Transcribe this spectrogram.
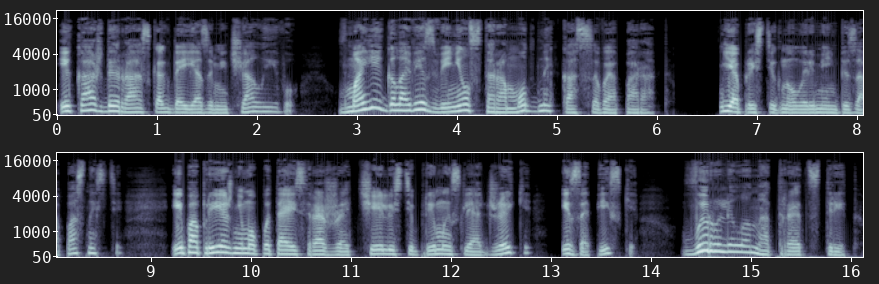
и каждый раз, когда я замечала его, в моей голове звенел старомодный кассовый аппарат. Я пристегнула ремень безопасности и, по-прежнему пытаясь разжать челюсти при мысли о Джеке и записке, вырулила на Тред-стрит.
